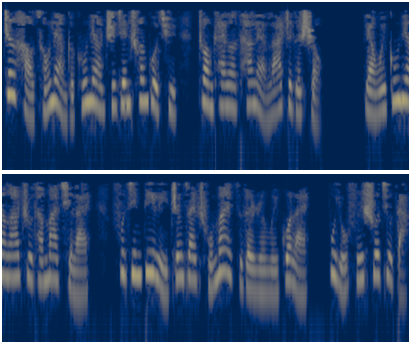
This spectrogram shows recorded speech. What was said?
正好从两个姑娘之间穿过去，撞开了他俩拉着的手。两位姑娘拉住他，骂起来。附近地里正在除麦子的人围过来，不由分说就打，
